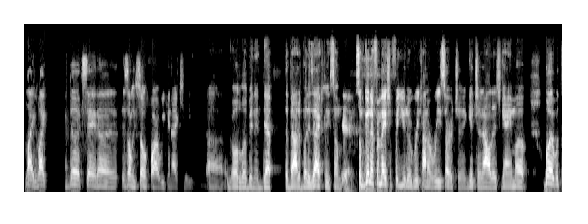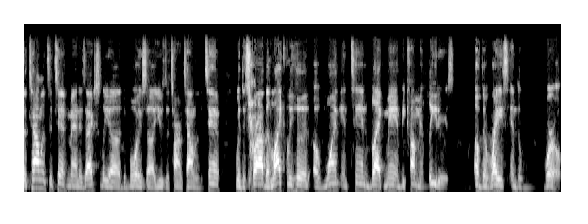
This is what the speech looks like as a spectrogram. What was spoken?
like like Doug said, uh, it's only so far we can actually uh, go a little bit in depth about it, but it's actually some yeah. some good information for you to re- kind of research and get your knowledge game up. But with the talented tenth, man, is actually uh, Du Bois uh, used the term talented tenth would describe the likelihood of one in ten black men becoming leaders of the race in the world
